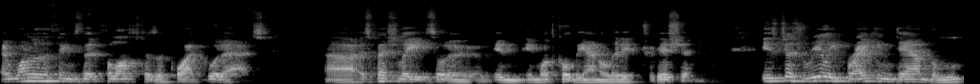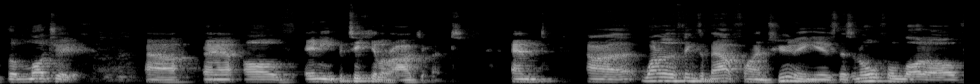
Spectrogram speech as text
and one of the things that philosophers are quite good at, uh, especially sort of in, in what's called the analytic tradition, is just really breaking down the, the logic uh, uh of any particular argument. And uh, one of the things about fine tuning is there's an awful lot of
